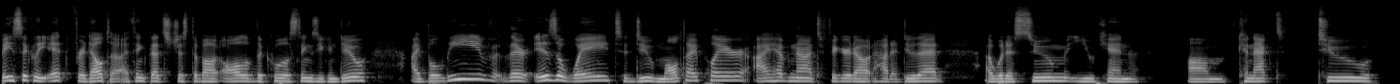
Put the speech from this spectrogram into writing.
basically it for Delta. I think that's just about all of the coolest things you can do. I believe there is a way to do multiplayer. I have not figured out how to do that. I would assume you can um, connect two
